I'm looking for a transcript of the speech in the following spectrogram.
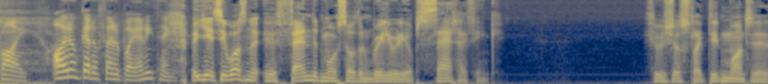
by. I don't get offended by anything. Uh, yes, he wasn't offended more so than really, really upset. I think she was just like didn't want to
